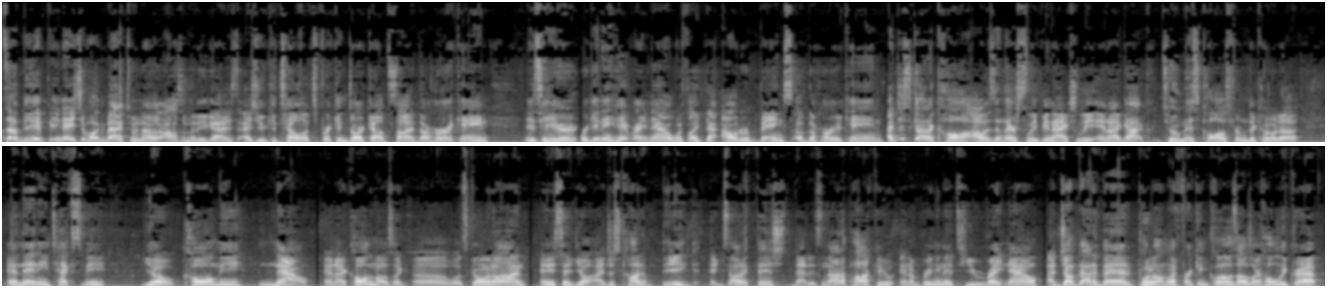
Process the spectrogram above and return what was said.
What's up, BFP Nation? Welcome back to another awesome video, guys. As you can tell, it's freaking dark outside. The hurricane is here. We're getting hit right now with like the outer banks of the hurricane. I just got a call. I was in there sleeping actually, and I got two missed calls from Dakotah. And then he texts me, yo, call me now. And I called him. I was like, uh, what's going on? And he said, yo, I just caught a big exotic fish that is not a pacu, and I'm bringing it to you right now. I jumped out of bed, put on my freaking clothes. I was like, holy crap.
